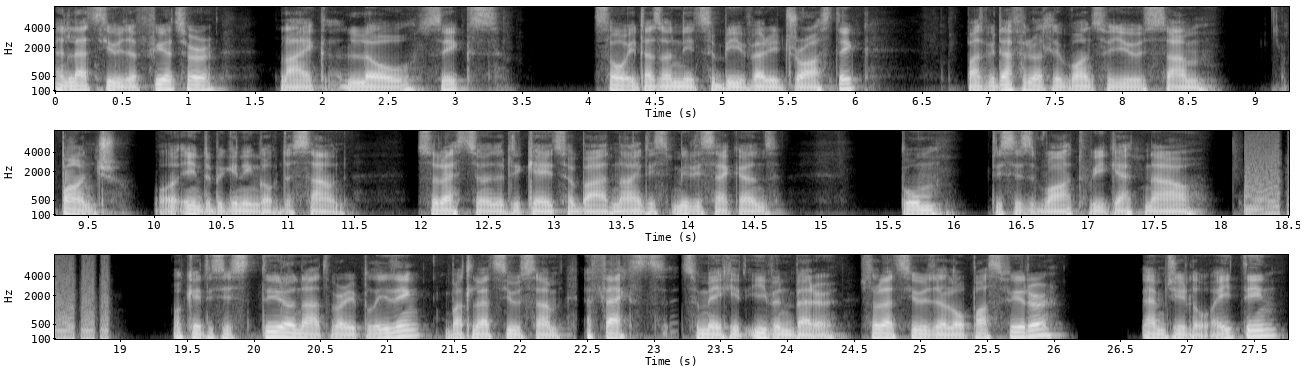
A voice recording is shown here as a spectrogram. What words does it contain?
and let's use a filter like low six. So it doesn't need to be very drastic, but we definitely want to use some punch in the beginning of the sound. So let's turn the decay to about 90 milliseconds. Boom. This is what we get now. Okay, this is still not very pleasing, but let's use some effects to make it even better. So let's use a low pass filter, MG low 18,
